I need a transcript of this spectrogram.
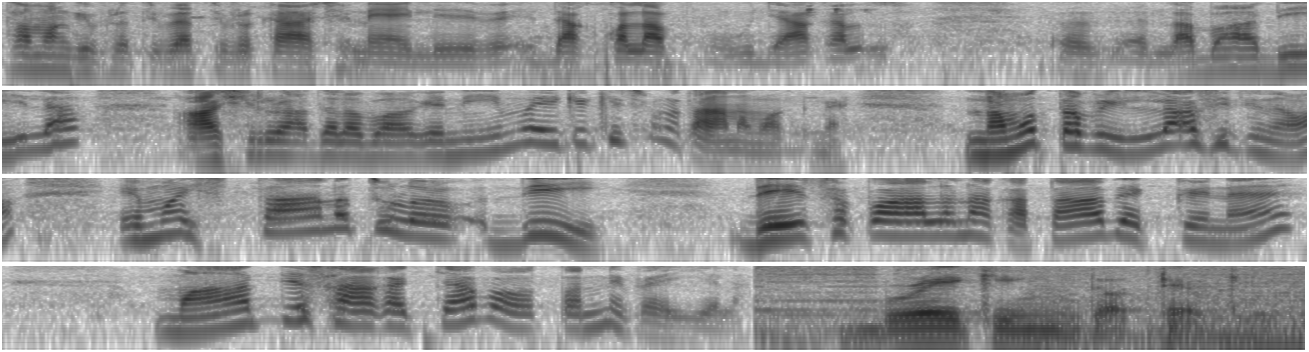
තමන්ගේ ප්‍රතිපත්ති ප්‍රකාශනය දක්වලා පූජා කල්ලා ලබාදීලා ආශිර්වාද ලබා ගැනීම ඒක කිසිම තානමක් නෑ. නමුත් අප ඉල්ලා සිටිනවා එම ස්ථාන තුළදී දේශපාලන කතා දැක්වෙන මාධ්‍ය සාකච්ඡා පවත්වන්න පැයි කියලා. breaking.lk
